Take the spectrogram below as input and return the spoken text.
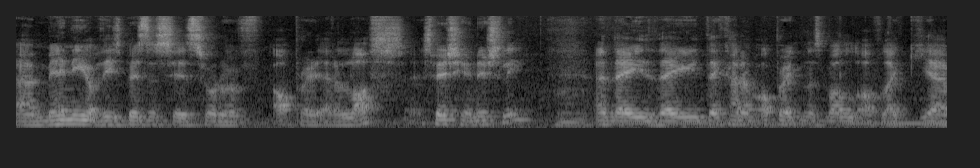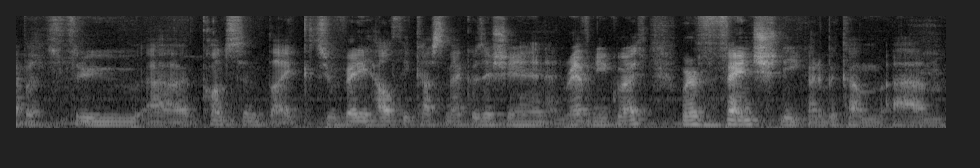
uh, many of these businesses sort of operate at a loss, especially initially, and they, they they kind of operate in this model of like yeah, but through uh, constant like through very healthy customer acquisition and revenue growth, we're eventually going to become um,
